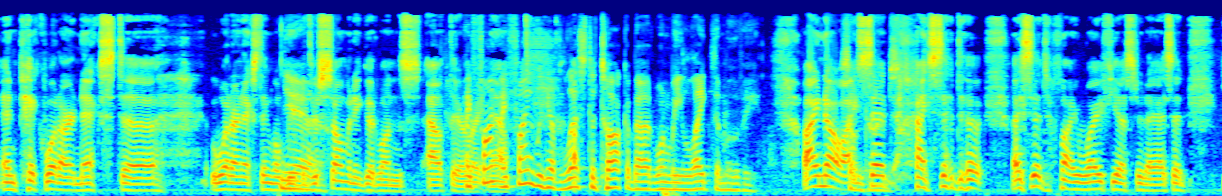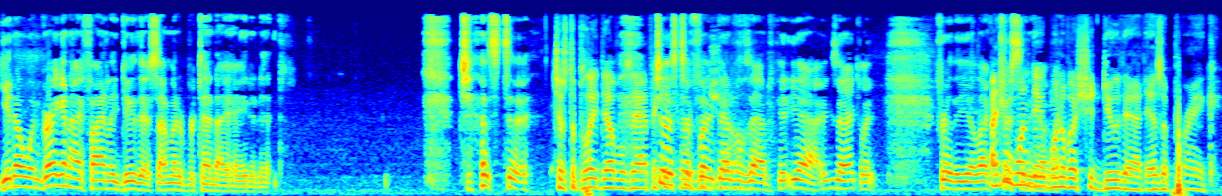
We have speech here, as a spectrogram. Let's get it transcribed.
and pick what our next uh, what our next thing will be. Yeah. But there's so many good ones out there I right find now. I find we have less to talk about when we like the movie. I know. I said. I said to I said to my wife yesterday. I said, you know, when Greg and I finally do this, I'm going to pretend I hated it, just to Just to play devil's advocate. just to play devil's advocate. Yeah, exactly. For the election. I think one day one of us should do that as a prank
